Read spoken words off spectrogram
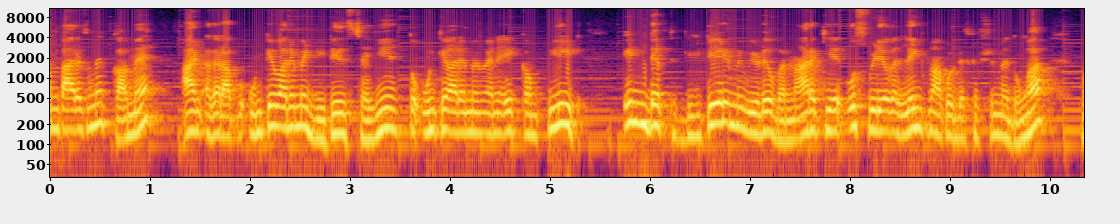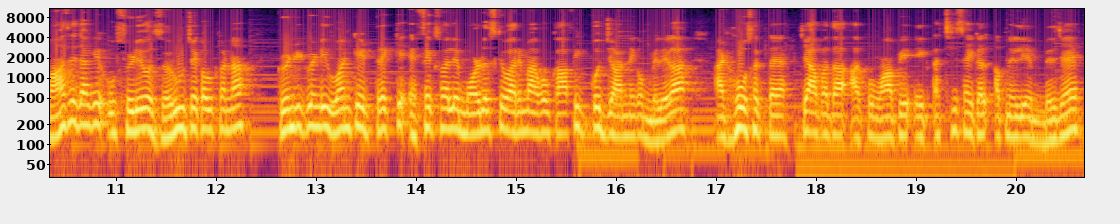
कंपैरिजन में कम है। एंड अगर आपको उनके बारे में डिटेल्स चाहिए तो उनके बारे में मैंने एक कंप्लीट इन डेप्थ डिटेल में वीडियो बना रखी है। उस वीडियो का लिंक मैं आपको डिस्क्रिप्शन में दूँगा। वहाँ से जाके उस वीडियो को ज़रूर चेकआउट करना। 2021 के ट्रैक के एफएक्स वाले मॉडल्स के बारे में आपको काफ़ी कुछ जानने को मिलेगा। एंड हो सकता है, क्या पता आपको वहाँ पे एक अच्छी साइकिल अपने लिए मिल जाए।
